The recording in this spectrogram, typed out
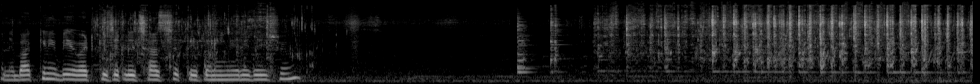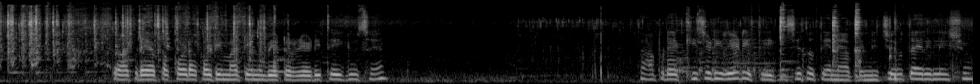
અને બાકીની બે વાટકી જેટલી છાશ છે તે પણ ઉમેરી દઈશું. તો આપણે આ પકોડા કઢી માટેનું બેટર રેડી થઈ ગયું છે. તો આપણે ખીચડી રેડી થઈ ગઈ છે તો તેને આપણે નીચે ઉતારી લઈશું.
